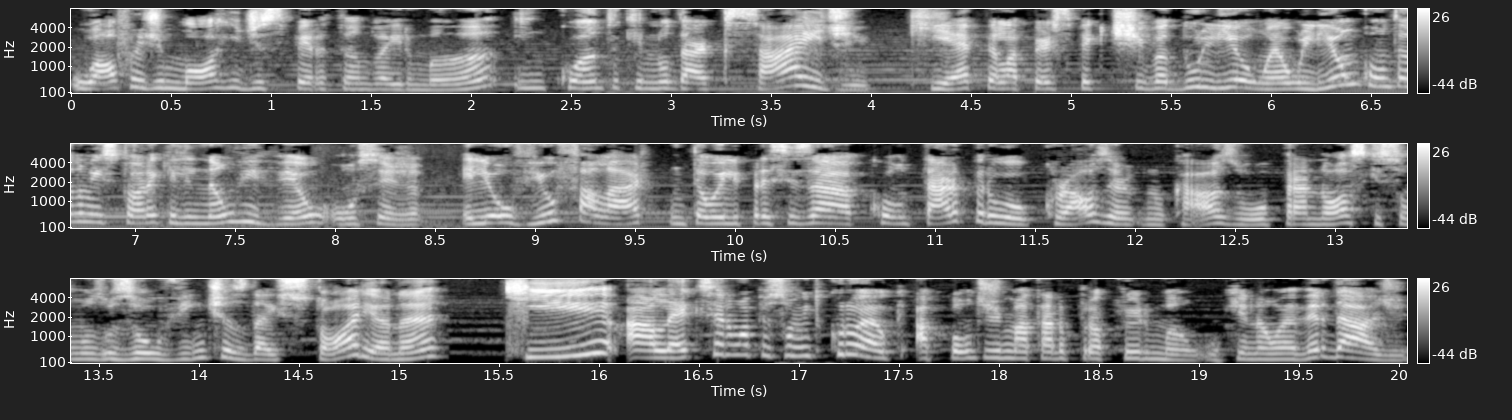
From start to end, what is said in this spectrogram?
o Alfred morre despertando a irmã, enquanto que no Darkseid, que é pela perspectiva do Leon, é o Leon contando uma história que ele não viveu, ou seja, ele ouviu falar, então ele precisa contar pro Krauser, no caso, ou para nós que somos os ouvintes da história, né? Que a Alexia era uma pessoa muito cruel, a ponto de matar o próprio irmão, o que não é verdade.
